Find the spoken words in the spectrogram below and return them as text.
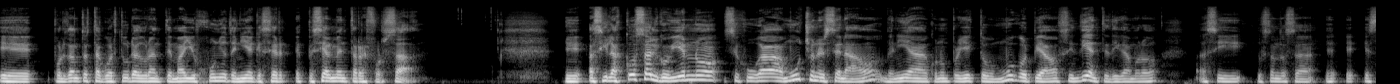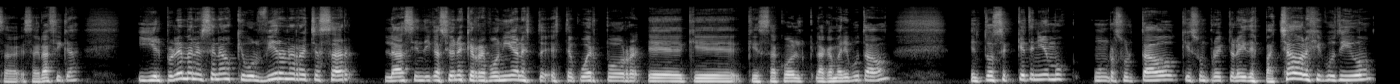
eh, por lo tanto esta cobertura durante mayo y junio tenía que ser especialmente reforzada. Eh, así las cosas, el gobierno se jugaba mucho en el Senado, venía con un proyecto muy golpeado, sin dientes, digámoslo, así usando esa, e, e, esa, gráfica. Y el problema en el Senado es que volvieron a rechazar las indicaciones que reponían este, este cuerpo eh, que, que, sacó la Cámara de Diputados entonces, ¿qué teníamos? Un resultado que es un proyecto de ley despachado al Ejecutivo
